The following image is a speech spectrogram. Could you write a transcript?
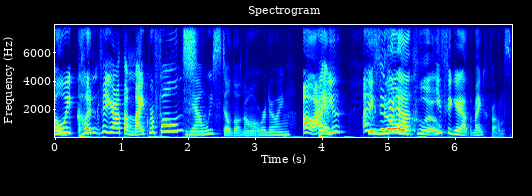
Oh, we couldn't figure out the microphones. yeah, we still don't know what we're doing. Oh, I have, you, I you have figured no out clue. You figured out the microphones.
